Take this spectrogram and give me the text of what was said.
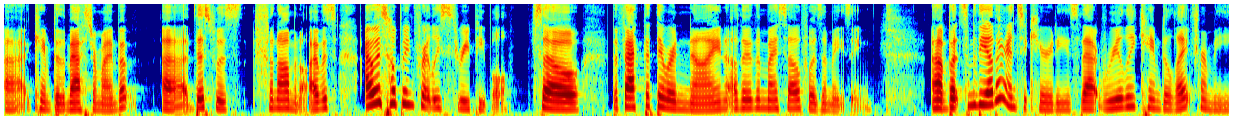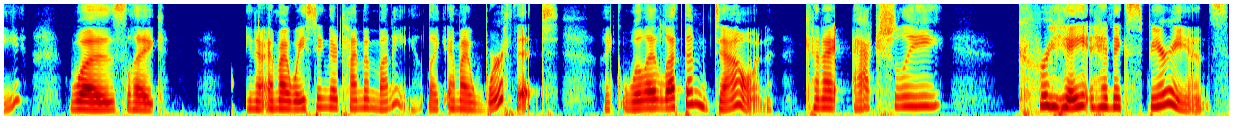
uh, came to the mastermind, but uh, this was phenomenal. I was I was hoping for at least three people. So the fact that there were nine other than myself was amazing. Uh, but some of the other insecurities that really came to light for me was like, you know, am I wasting their time and money? Like, am I worth it? Like, will I let them down? Can I actually create an experience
